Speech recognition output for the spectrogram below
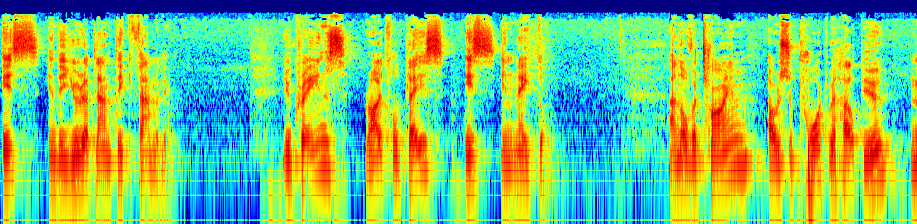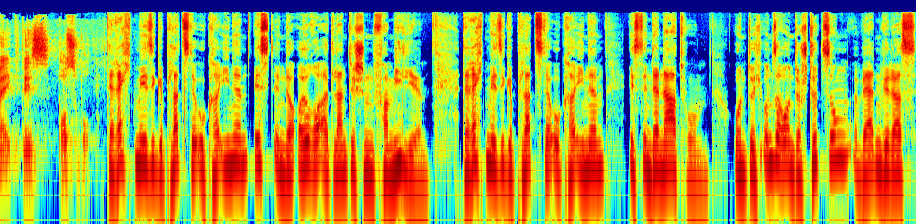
is in the Euro-Atlantic family. Ukraine's rightful place is in NATO. And over time, our support will help you make this possible. Der rechtmäßige Platz der Ukraine ist in der euroatlantischen Familie. Der rechtmäßige Platz der Ukraine ist in der NATO. Und durch unsere Unterstützung werden wir das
